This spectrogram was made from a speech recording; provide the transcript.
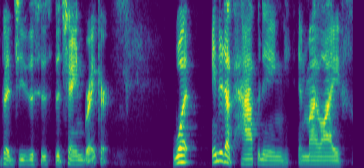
that Jesus is the chain breaker. What ended up happening in my life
